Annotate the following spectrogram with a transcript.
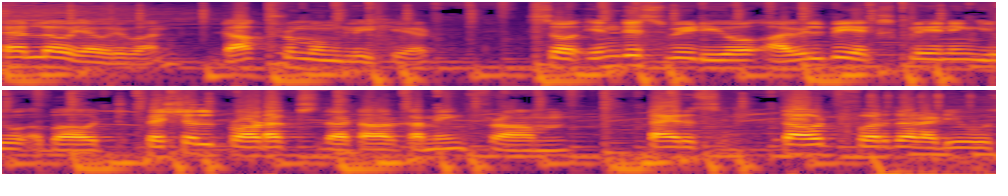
Hello everyone, Dr. Mungli here. So in this video I will be explaining you about special products that are coming from tyrosine. Without further ado,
